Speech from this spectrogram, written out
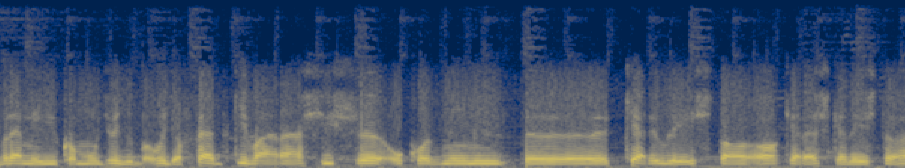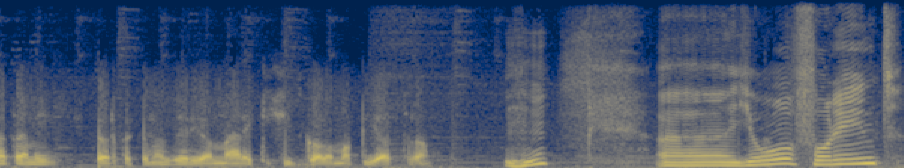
reméljük amúgy, hogy, hogy a Fed kivárás is ö, okoz némi kerülést a, a kereskedéstől, hát reméljük csörtökön azért jön már egy kis izgalom a piacra. Uh-huh. Uh, jó, forint.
